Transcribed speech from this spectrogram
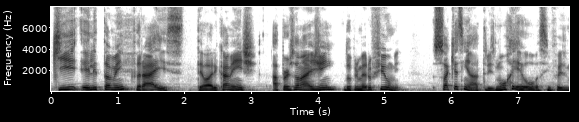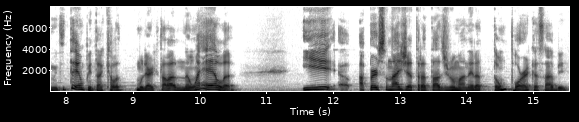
que ele também traz, teoricamente, a personagem do primeiro filme. Só que assim, a atriz morreu, assim, faz muito tempo, então aquela mulher que tá lá não é ela. E a personagem é tratada de uma maneira tão porca, sabe?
